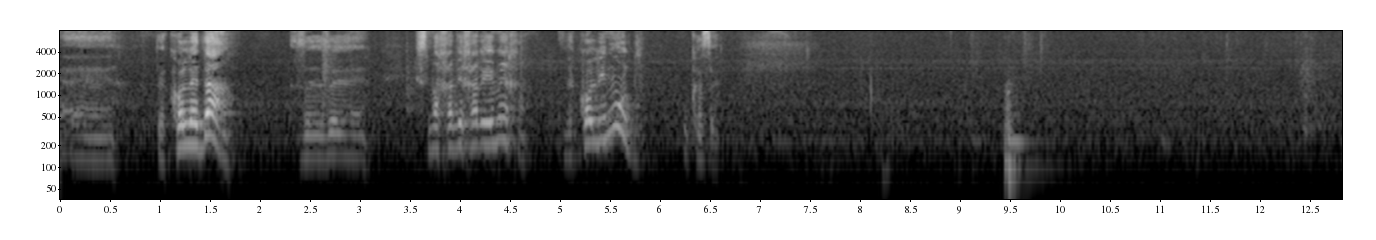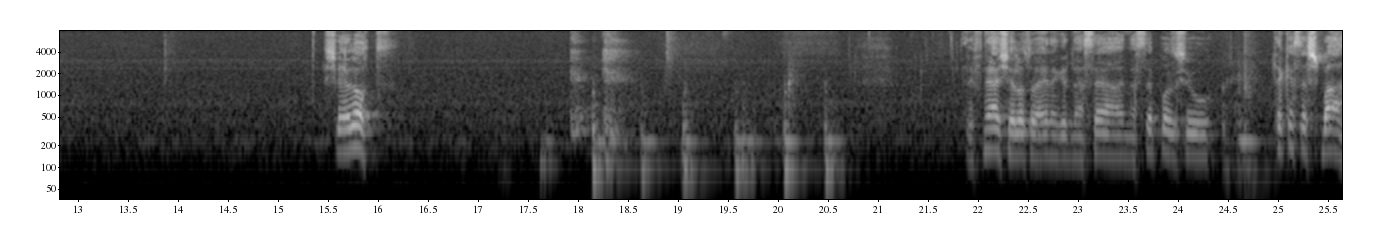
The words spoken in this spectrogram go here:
אה, וכל לידה, זה, זה ישמח אביך ואימך, וכל לימוד הוא כזה. שאלות. לפני השאלות אולי נגיד נעשה, נעשה פה איזשהו טקס השבעה.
